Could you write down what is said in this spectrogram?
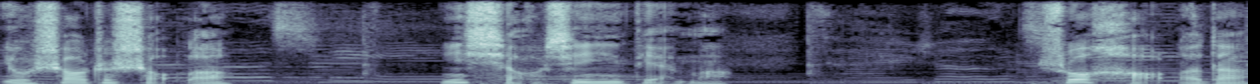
又烧着手了，你小心一点嘛。说好了的，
